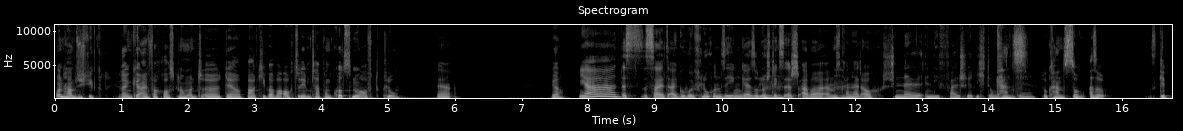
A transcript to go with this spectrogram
und haben sich die Getränke einfach rausgenommen. Und äh, der Barkeeper war auch zu dem Zeitpunkt kurz nur auf Klo. Ja. Ja. Ja, das ist halt Alkohol, Fluch und Segen, gell? So lustig es Mhm. ist, aber ähm, es Mhm. kann halt auch schnell in die falsche Richtung Kannst. gehen. Gell? Du kannst so, also es gibt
